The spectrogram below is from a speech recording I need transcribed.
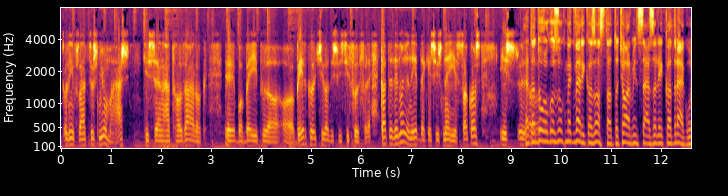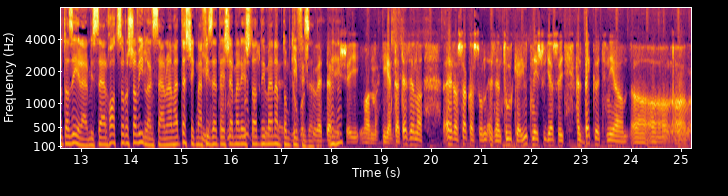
az inflációs nyomás, hiszen hát ha az árakba beépül a, a bérköltség, az is viszi fölfele. Tehát ez egy nagyon érdekes és nehéz szakasz. És hát a, a dolgozók meg verik az asztalt, hogy 30%-kal drágult az élelmiszer, hatszoros a villanyszámlám, hát tessék már fizetésemelést adni, mert nem tudom kifizetni. követelései uh-huh. vannak, igen. Tehát ezen a, erre a szakaszon ezen túl kell jutni, és ugye az, hogy hát bekötni a, a, a, a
